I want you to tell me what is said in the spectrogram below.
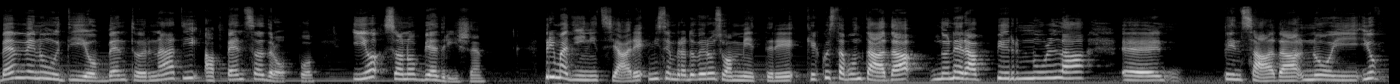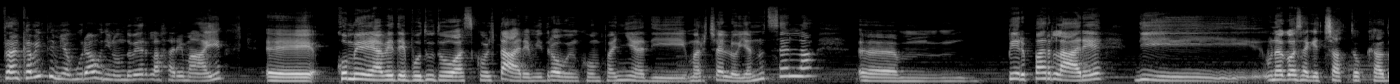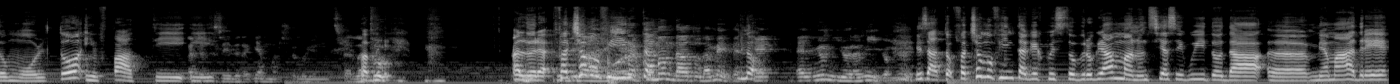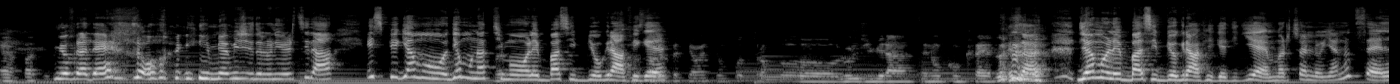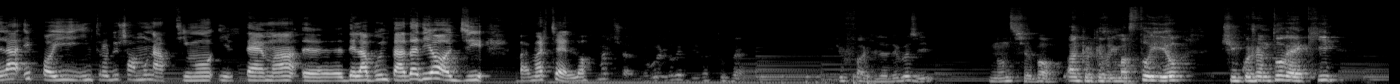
Benvenuti o bentornati a Pensa Troppo. Io sono Beatrice. Prima di iniziare mi sembra doveroso ammettere che questa puntata non era per nulla eh, pensata. Noi, io francamente mi auguravo di non doverla fare mai. Eh, come avete potuto ascoltare mi trovo in compagnia di Marcello Iannuzzella ehm, per parlare di una cosa che ci ha toccato molto. Infatti, i... chi è Marcello Iannuzzella? Vabbè. Tu... Allora, tu facciamo finta. raccomandato da me perché. No è il mio migliore amico. Esatto, facciamo finta che questo programma non sia seguito da uh, mia madre, eh, mio fratello, i miei amici dell'università e spieghiamo, diamo un attimo Beh, le basi biografiche. Sono effettivamente un po' troppo lungimirante, non concreto. Esatto, diamo le basi biografiche di chi è Marcello Iannuzzella e poi introduciamo un attimo il tema eh, della puntata di oggi. Vai Marcello. Marcello, quello che dico a tu più facile di così non si può. Anche perché sono rimasto io, 500 vecchi.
